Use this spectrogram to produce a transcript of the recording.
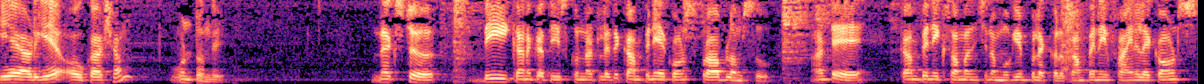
ఏ అడిగే అవకాశం ఉంటుంది. నెక్స్ట్ బి కనుక తీసుకున్నట్లయితే కంపెనీ అకౌంట్స్ ప్రాబ్లమ్స్. అంటే కంపెనీకి సంబంధించిన ముగింపు లెక్కలు. Company final accounts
